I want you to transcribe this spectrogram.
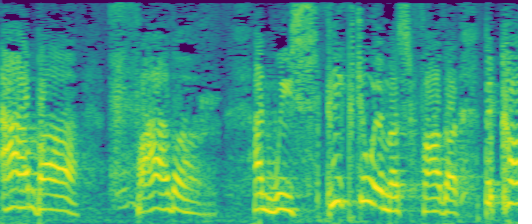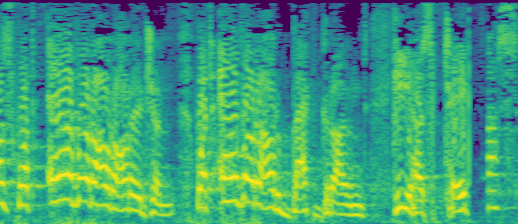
Abba, Father. And we speak to him as Father because whatever our origin, whatever our background, he has taken us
